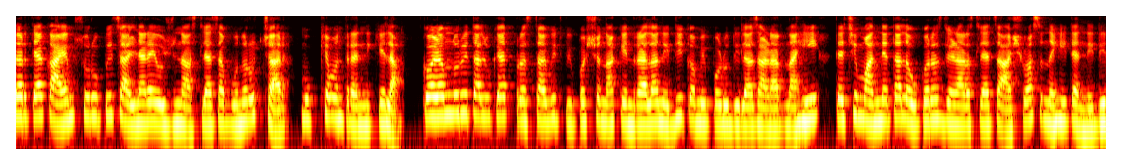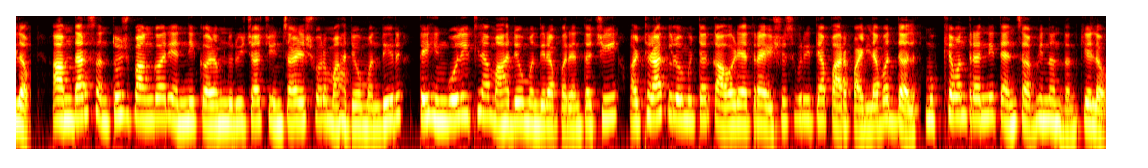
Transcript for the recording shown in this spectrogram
तर त्या कायमस्वरूपी चालणाऱ्या योजना असल्याचा पुनरुच्चार मुख्यमंत्र्यांनी केला. कळमनुरी तालुक्यात प्रस्तावित विपश्यना केंद्राला निधी कमी पडू दिला जाणार नाही त्याची मान्यता लवकरच देणार असल्याचं आश्वासनही त्यांनी दिलं. आमदार संतोष बांगर यांनी कळमनुरीच्या चिंचाळेश्वर महादेव मंदिर ते हिंगोली इथल्या महादेव मंदिरापर्यंतची अठरा किलोमीटर कावड यात्रा यशस्वीरित्या पार पाडल्याबद्दल मुख्यमंत्र्यांनी त्यांचं अभिनंदन केलं.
